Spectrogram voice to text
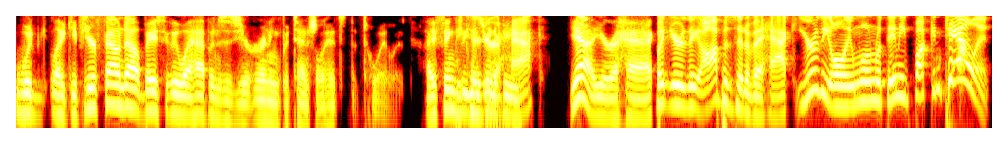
would like if you're found out. Basically, what happens is your earning potential hits the toilet. I think because you're, you're, a be, hack. Yeah, you're a hack. But you're the opposite of a hack. You're the only one with any fucking talent.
